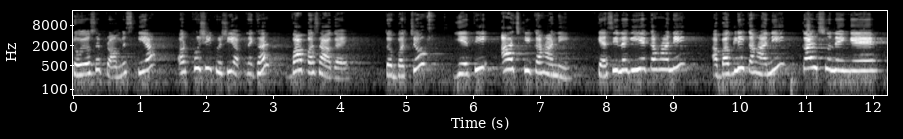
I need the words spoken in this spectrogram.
टोयो से प्रॉमिस किया और खुशी खुशी अपने घर वापस आ गए। तो बच्चों, ये थी आज की कहानी। कैसी लगी ये कहानी? अब अगली कहानी कल सुनेंगे।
